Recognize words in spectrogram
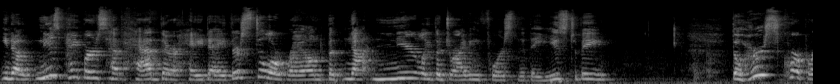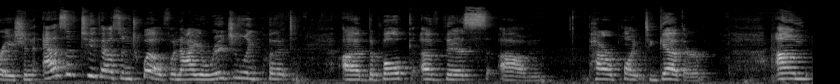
you know newspapers have had their heyday. They're still around but not nearly the driving force that they used to be. The hearst corporation as of 2012 when i originally put uh, the bulk of this um, powerpoint together um,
